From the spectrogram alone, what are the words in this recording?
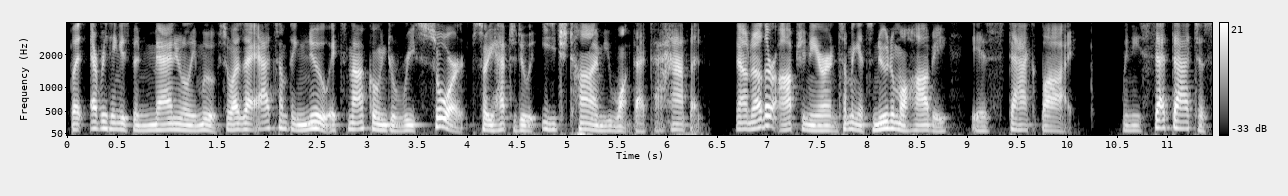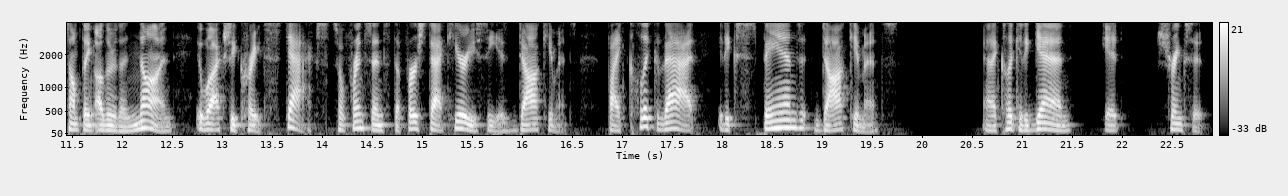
but everything has been manually moved. So as I add something new it's not going to resort so you have to do it each time you want that to happen. Now another option here and something that's new to Mojave is stack by. When you set that to something other than none it will actually create stacks. So for instance the first stack here you see is documents. If I click that it expands documents and I click it again it shrinks it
